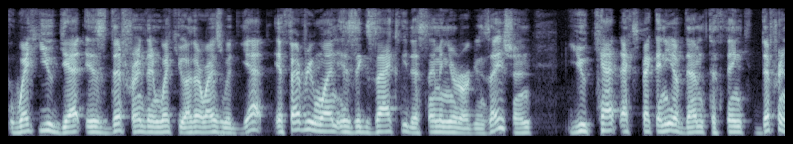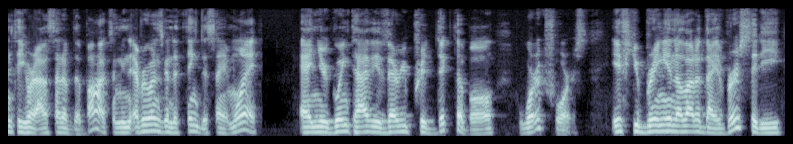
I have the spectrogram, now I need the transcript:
what you get is different than what you otherwise would get. If everyone is exactly the same in your organization, you can't expect any of them to think differently or outside of the box. I mean, everyone's going to think the same way and you're going to have a very predictable workforce. If you bring in a lot of diversity,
